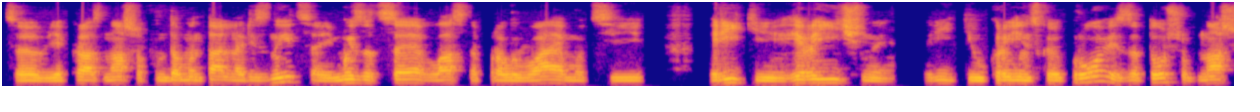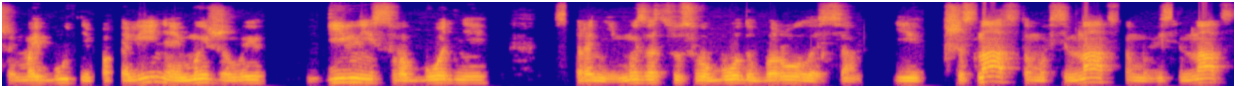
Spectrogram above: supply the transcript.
Це якраз наша фундаментальна різниця, і ми за це власне проливаємо ці ріки героїчні ріки української крові за те, щоб наше майбутнє покоління і ми жили в вільній, свободній страні. Ми за цю свободу боролися і в 16, в 17, 18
